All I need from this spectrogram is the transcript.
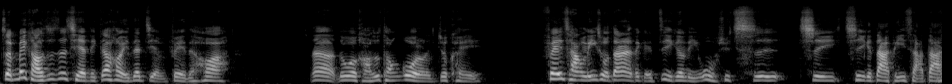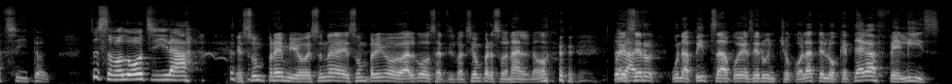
准备考试之前你刚好也在减肥的话，那如果考试通过了，你就可以非常理所当然的给自己一个礼物，去吃吃吃一个大披萨，大吃一顿，这什么逻辑啦？Es un premio, es, una, es un premio de algo de satisfacción personal, ¿no? puede ser una pizza, puede ser un chocolate, lo que te haga feliz,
